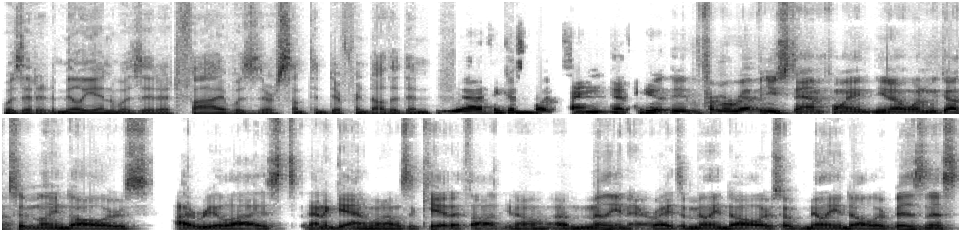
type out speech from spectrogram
Was it at a million? Was it at five? Was there something different other than? Yeah, I think it was about 10. I think it, it, from a revenue standpoint, you know, when we got to a million dollars, I realized, and again, when I was a kid, I thought, you know, a millionaire, right? It's a million dollars, a million dollar business.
